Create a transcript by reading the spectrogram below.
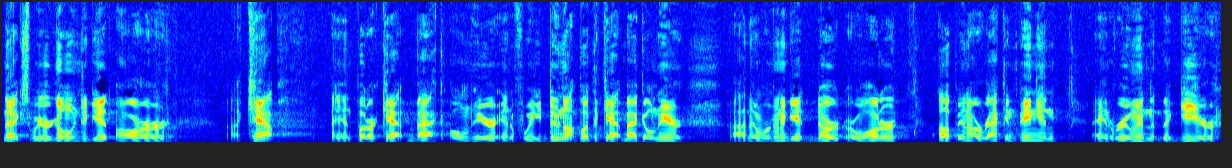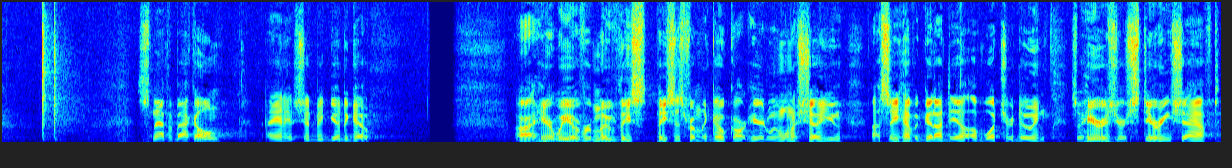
Next, we are going to get our uh, cap and put our cap back on here. And if we do not put the cap back on here, uh, then we're going to get dirt or water up in our rack and pinion and ruin the gear. Snap it back on and it should be good to go. All right, here we have removed these pieces from the go-kart here, and we want to show you uh, so you have a good idea of what you're doing. So here is your steering shaft.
